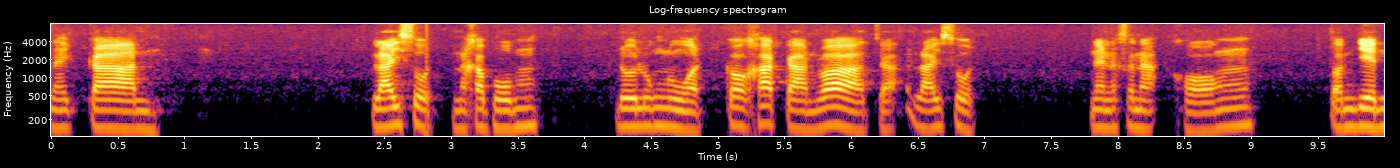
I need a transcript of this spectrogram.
ในการไลฟ์สดนะครับผม โดยลุงหนวดก็คาดการว่าจะไลฟ์สดในลักษณะของตอนเย็น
